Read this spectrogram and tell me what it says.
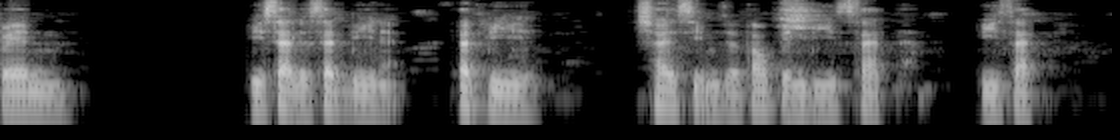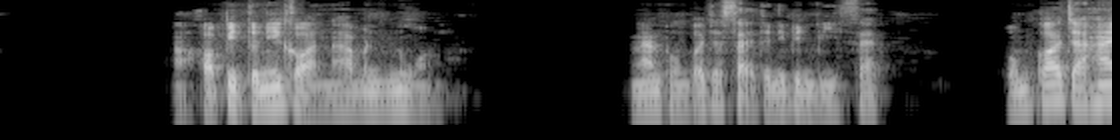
เป็น bz หรือ zb เนี่ย zb ใช่สิมันจะต้องเป็น bz bz ขอปิดตัวนี้ก่อนนะครับ มันหน่วงงั้นผมก็จะใส่ตัวนี้เป็น bz ผมก็จะให้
